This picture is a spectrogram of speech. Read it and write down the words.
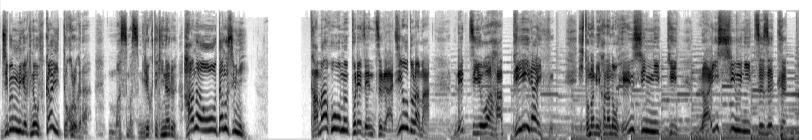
自分磨きの深いところからますます魅力的になる花をお楽しみに。タマホームプレゼンツラジオドラマ「レッツ・ヨア・ハッピー・ライフ」人並み花の変身日記来週に続く。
